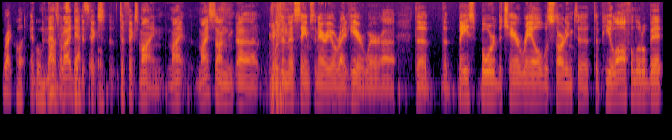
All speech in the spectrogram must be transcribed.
Right. Call it, And, boom, and that's what It's I did to simple. fix to fix mine. My my son uh, was in this same scenario right here, where uh, the the baseboard, the chair rail was starting to to peel off a little bit.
